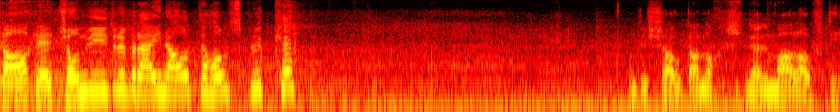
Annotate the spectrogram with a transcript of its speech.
Da geht schon wieder über eine alte Holzbrücke. Und ich schaue da noch schnell mal auf die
